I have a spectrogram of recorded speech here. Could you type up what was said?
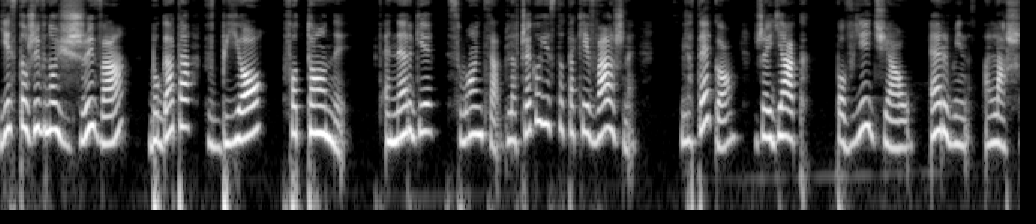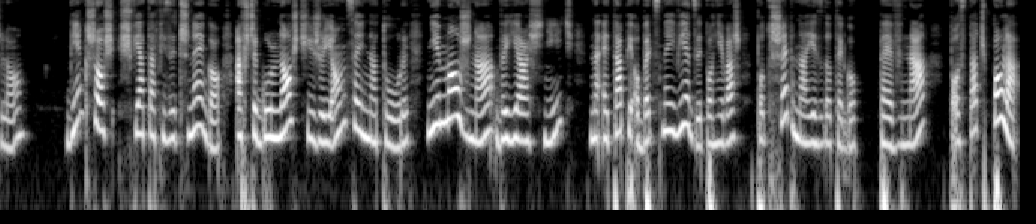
jest to żywność żywa, bogata w biofotony, w energię słońca. Dlaczego jest to takie ważne? Dlatego, że jak powiedział Erwin Laszlo, większość świata fizycznego, a w szczególności żyjącej natury, nie można wyjaśnić na etapie obecnej wiedzy, ponieważ potrzebna jest do tego pewna postać pola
